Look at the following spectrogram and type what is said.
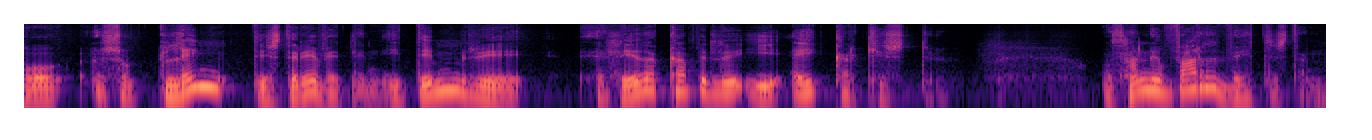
og svo glemdist revillin í dimri hliðarkapillu í eikarkistu og þannig varðveitist hann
